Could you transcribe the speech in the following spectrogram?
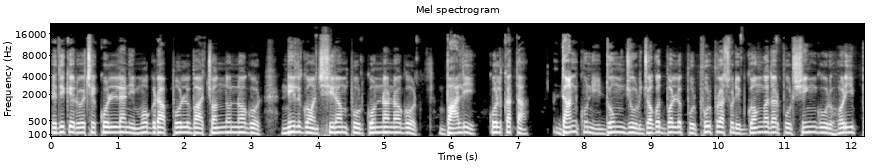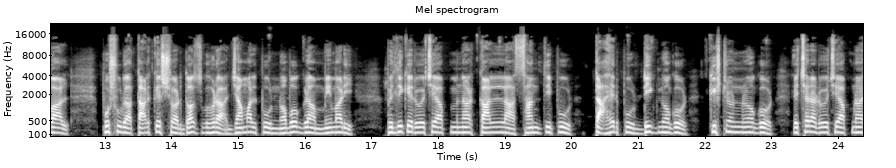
এদিকে রয়েছে কল্যাণী, মোগরা পোলবা চন্দননগর, নীলগঞ্জ, শ্রীরামপুর, কন্যানগর, বালি, কলকাতা, ডানকুনি, ডোমজুর, জগৎবল্লভপুর ফুরপুরা শরীফ, গঙ্গাধরপুর, সিঙ্গুর, হরিপাল, পশুরা, তারকেশ্বর, দশঘোড়া, জামালপুর, নবগ্রাম, মেমারি। এদিকে রয়েছে আপনার কাল্লা শান্তিপুর, তাহেরপুর, ডিগনগর কৃষ্ণনগর, এছাড়া রয়েছে আপনার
